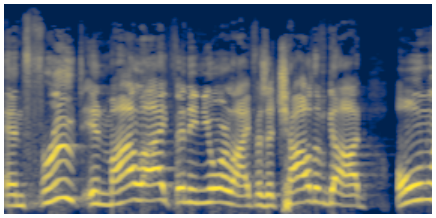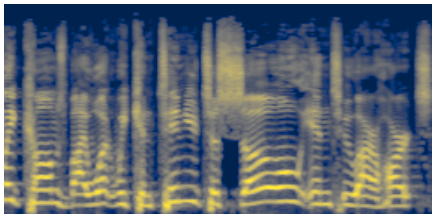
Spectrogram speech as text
And fruit in my life and in your life as a child of God only comes by what we continue to sow into our hearts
